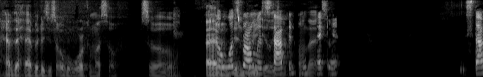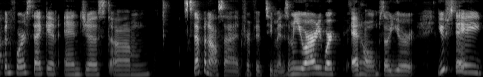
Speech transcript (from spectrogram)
have the habit of just overworking myself. So i haven't so what's been wrong with stopping for a second? Stopping for a second and just um stepping outside for 15 minutes i mean you already work at home so you're you stay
